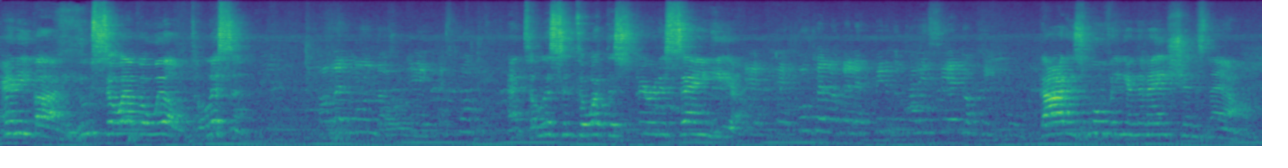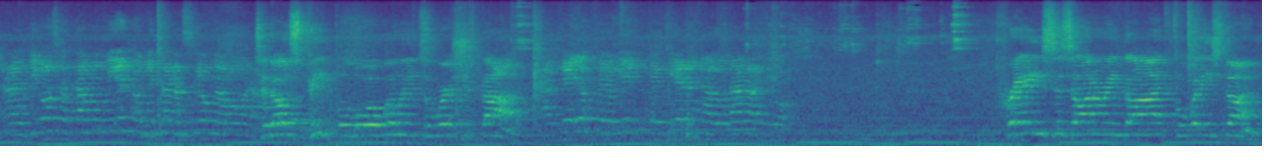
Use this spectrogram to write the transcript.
Anybody, whosoever will, to listen and to listen to what the Spirit is saying here. God is moving in the nations now. To those people who are willing to worship God. Praise is honoring God for what He's done.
